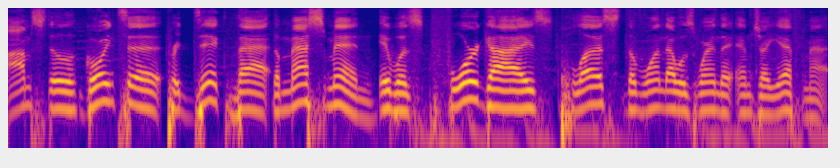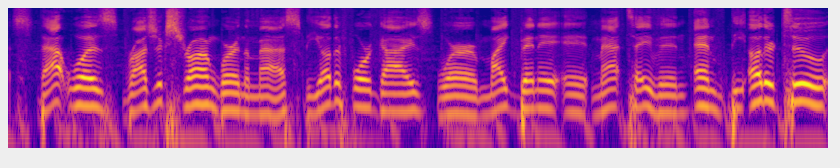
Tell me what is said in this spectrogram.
I'm still going to predict that the masked men, it was four guys plus the one that was wearing the MJF mask. That was Roderick Strong wearing the mask. The other four guys were Mike Bennett and Matt Taven, and the other two,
